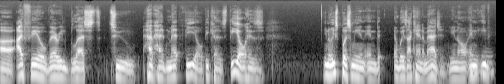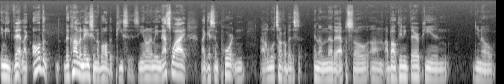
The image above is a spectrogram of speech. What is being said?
Uh, I feel very blessed to have had met Theo because Theo has, you know, he's pushed me in in, in ways I can't imagine. You know, and Mm-hmm. mm and Yvette, like all the the combination of all the pieces. You know what I mean? That's why, like, it's important. Uh, we'll talk about this in another episode um, about getting therapy and you know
